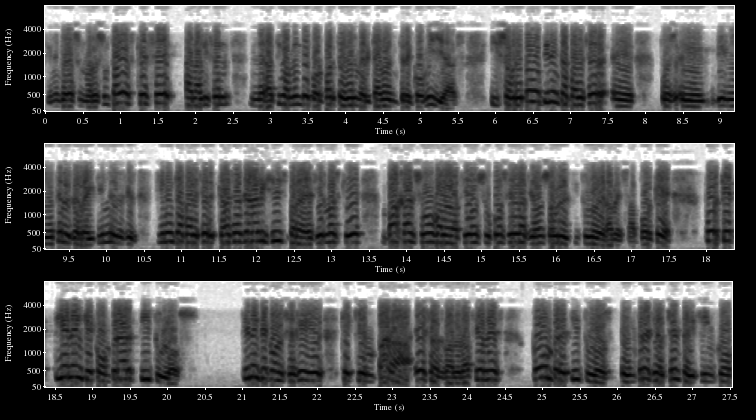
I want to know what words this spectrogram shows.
tienen que darse unos resultados que se analicen negativamente por parte del mercado, entre comillas. Y sobre todo tienen que aparecer eh, pues eh, disminuciones de rating, es decir, tienen que aparecer casas de análisis para decirnos que bajan su valoración, su consideración sobre el título de Gamesa. ¿Por qué? Porque tienen que comprar títulos. Tienen que conseguir que quien paga esas valoraciones compre títulos en 13.85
